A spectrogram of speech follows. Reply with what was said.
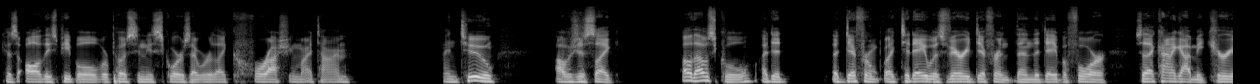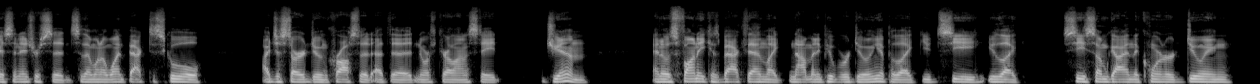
because all these people were posting these scores that were like crushing my time. And two, I was just like, oh, that was cool. I did a different, like today was very different than the day before. So that kind of got me curious and interested. So then when I went back to school, I just started doing CrossFit at the North Carolina State gym. And it was funny because back then, like not many people were doing it, but like you'd see, you like see some guy in the corner doing,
